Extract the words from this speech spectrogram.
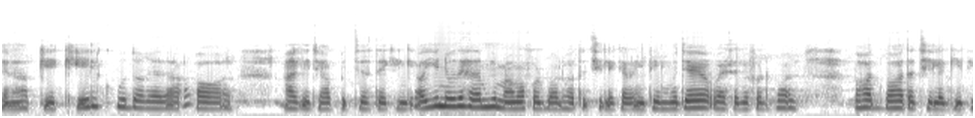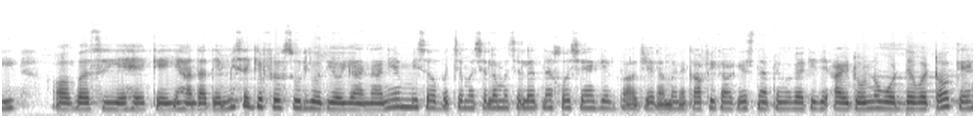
جناب کے کھیل کود وغیرہ اور آگے جو آپ پکچرس دیکھیں گے۔ اور یہ نور حرم کی ماما فٹ بال بہت اچھی لے کر آئی تھی۔ مجھے ویسے بھی فٹ بال بہت بہت اچھی لگی تھی۔ اور بس یہ ہے کہ یہاں دادی امی سے گفٹ وصولی ہوتی ہے یا نانی امی سے اور بچے ماشاء اللہ ماشاء اللہ اتنے خوش ہیں کہ اس بات جو ہے نا میں نے کافی کہا کہ اسنیپنگ وغیرہ کہ I don't know what they were talking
